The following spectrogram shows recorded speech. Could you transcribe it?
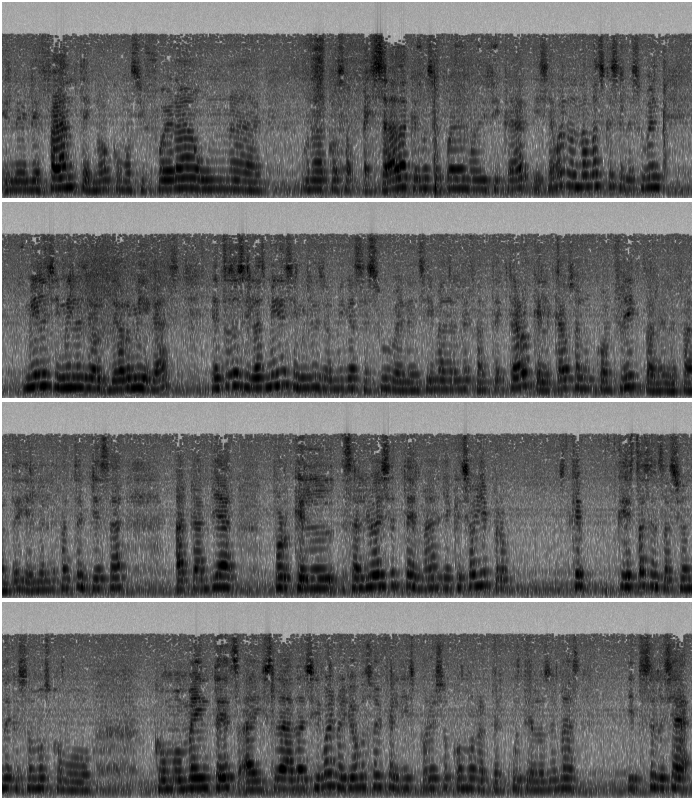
el elefante, ¿no? Como si fuera una, una cosa pesada que no se puede modificar. Y dice, bueno, nada más que se le suben miles y miles de hormigas entonces, si las miles y miles de hormigas se suben encima del elefante, claro que le causan un conflicto al elefante y el elefante empieza a cambiar, porque salió ese tema, ya que dice, oye, pero ¿qué, esta sensación de que somos como, como mentes aisladas, y bueno, yo soy feliz, por eso cómo repercute a los demás. Y entonces le decía,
